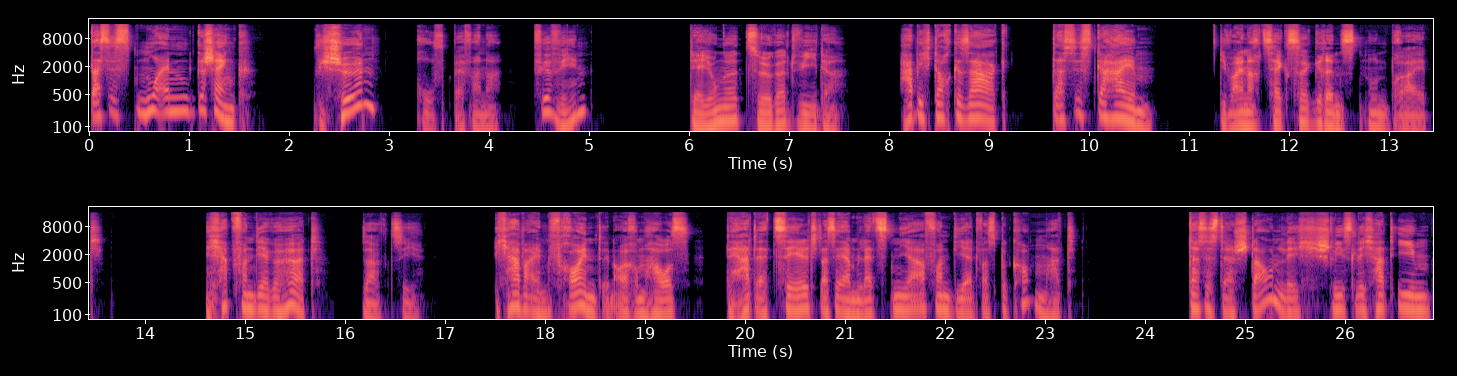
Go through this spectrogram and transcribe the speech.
Das ist nur ein Geschenk. Wie schön, ruft Befana. Für wen? Der Junge zögert wieder. Hab ich doch gesagt, das ist geheim. Die Weihnachtshexe grinst nun breit. Ich hab von dir gehört, sagt sie. Ich habe einen Freund in eurem Haus, der hat erzählt, dass er im letzten Jahr von dir etwas bekommen hat. Das ist erstaunlich, schließlich hat ihm,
